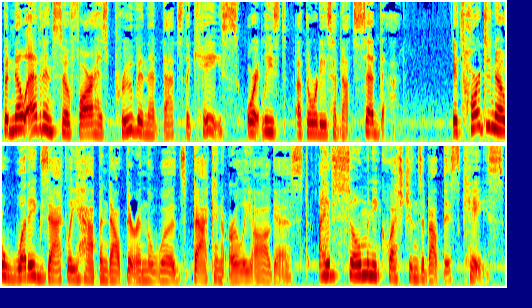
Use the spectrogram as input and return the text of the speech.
But no evidence so far has proven that that's the case, or at least authorities have not said that. It's hard to know what exactly happened out there in the woods back in early August. I have so many questions about this case.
